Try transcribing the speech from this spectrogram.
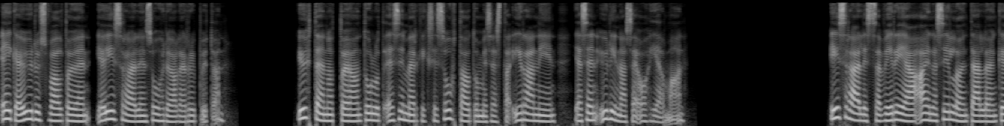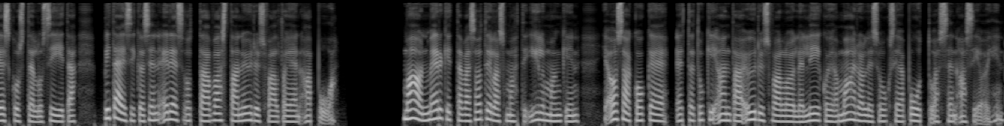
Eikä Yhdysvaltojen ja Israelin suhde ole rypytön. Yhteenottoja on tullut esimerkiksi suhtautumisesta Iraniin ja sen ydinaseohjelmaan. Israelissa viriää aina silloin tällöin keskustelu siitä, pitäisikö sen edes ottaa vastaan Yhdysvaltojen apua. Maa on merkittävä sotilasmahti ilmankin, ja osa kokee, että tuki antaa Yhdysvalloille liikoja mahdollisuuksia puuttua sen asioihin.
